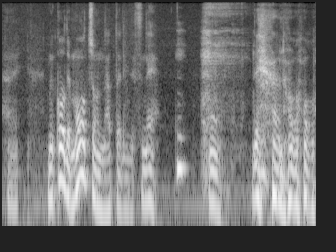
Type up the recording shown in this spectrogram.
はい、向こうで盲腸になったりですね、うん、であの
